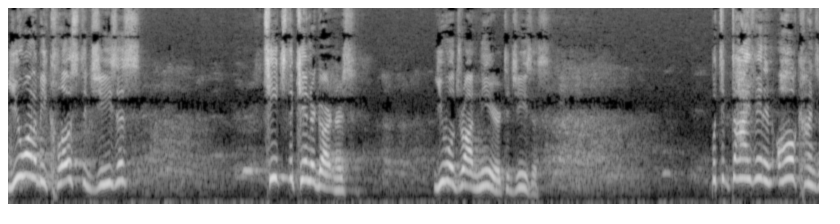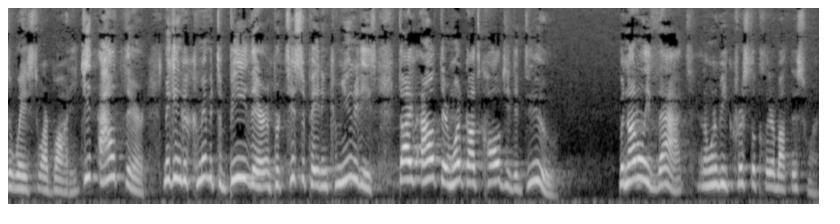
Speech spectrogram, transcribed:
You want to be close to Jesus? Teach the kindergartners. You will draw near to Jesus but to dive in in all kinds of ways to our body. Get out there, making a commitment to be there and participate in communities. Dive out there in what God's called you to do. But not only that, and I want to be crystal clear about this one.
